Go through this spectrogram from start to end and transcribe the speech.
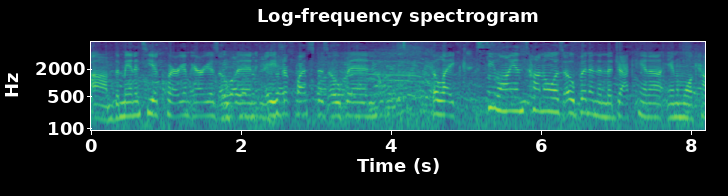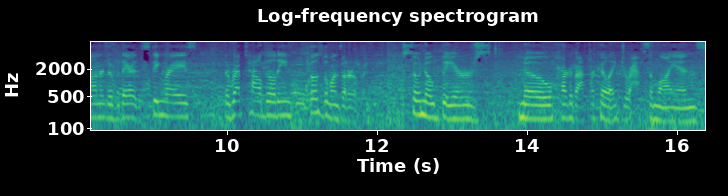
Um, the manatee aquarium area is open. Asia Quest is open. The like sea lion tunnel is open, and then the Jack Hanna animal encounters over there. The stingrays, the reptile building. Those are the ones that are open. So no bears, no Heart of Africa like giraffes and lions,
